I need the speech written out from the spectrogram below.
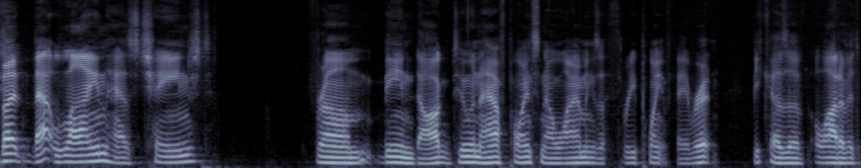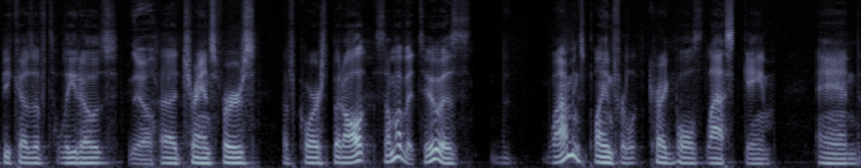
But that line has changed from being dogged two and a half points. Now Wyoming's a three point favorite because of a lot of it's because of Toledo's Yeah. uh, transfers, of course, but all some of it too is Wyoming's playing for Craig Bohl's last game, and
